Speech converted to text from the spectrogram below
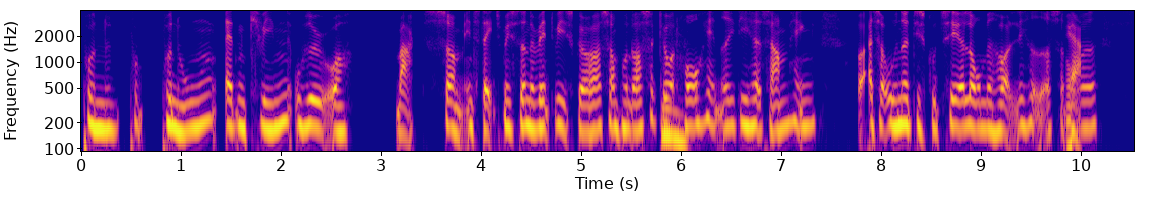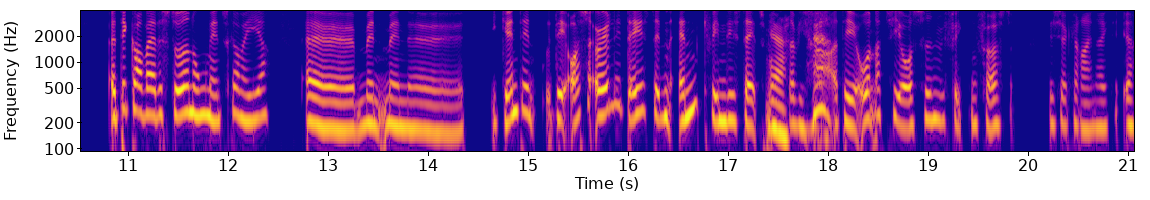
på, på, på nogen, at en kvinde udøver magt, som en statsminister nødvendigvis gør, som hun også har gjort mm. hårdhændet i de her sammenhænge, altså uden at diskutere lovmedholdelighed og sådan ja. noget. Det kan godt være, at det støder nogle mennesker mere, øh, men, men øh, igen, det er, det er også early days, det er den anden kvindelige statsminister, ja. vi har, og det er under 10 år siden, vi fik den første, hvis jeg kan regne rigtigt. Ja.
